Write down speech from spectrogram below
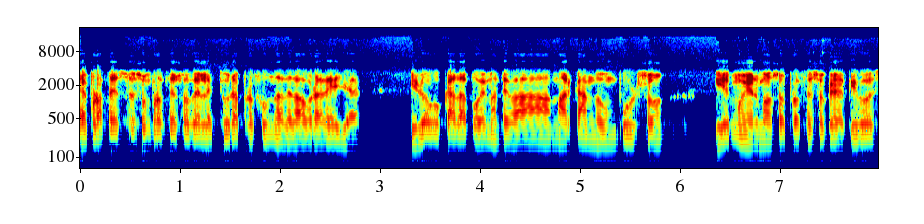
el proceso es un proceso de lectura profunda de la obra de ellas y luego cada poema te va marcando un pulso y es muy hermoso. El proceso creativo es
